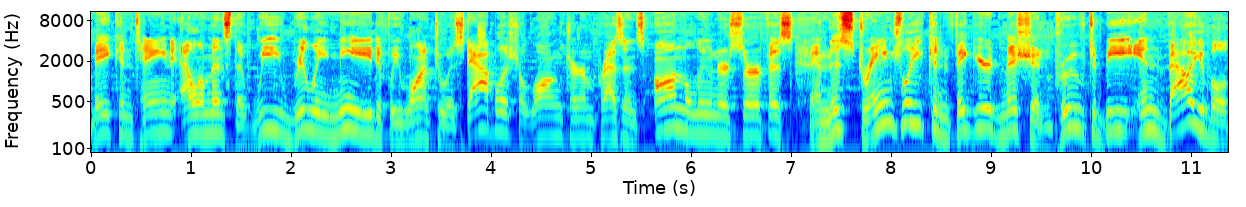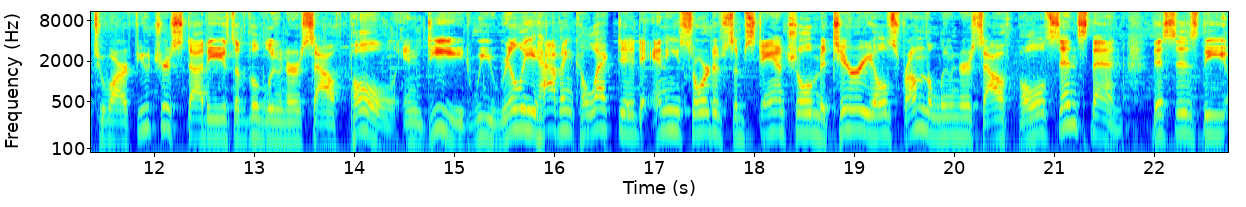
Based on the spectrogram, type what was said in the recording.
may contain elements that we really need if we want to establish a long term presence on the lunar surface. And this strangely configured mission proved to be invaluable to our future studies of the lunar South Pole. Indeed, we really haven't collected any sort of substantial materials from the lunar South Pole since then. This is the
